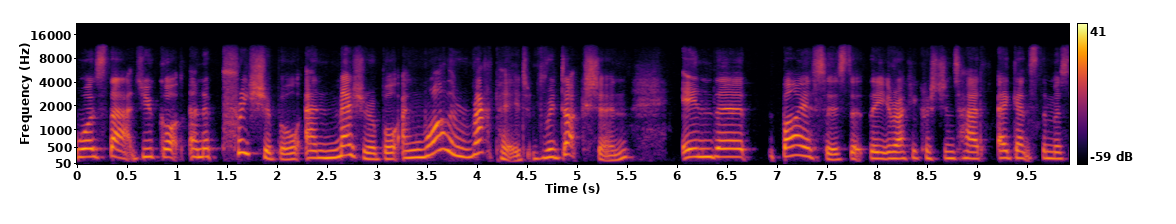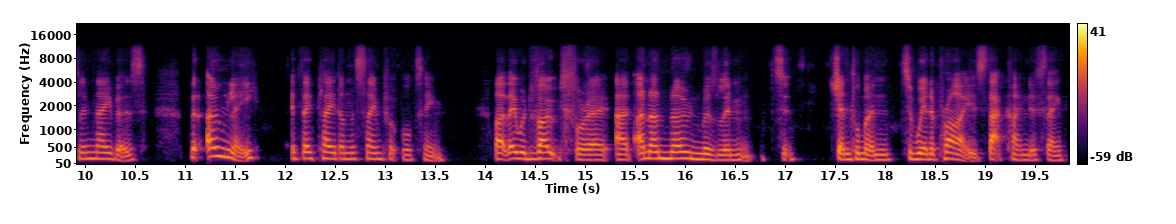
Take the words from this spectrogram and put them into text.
was that you got an appreciable and measurable and rather rapid reduction in the biases that the Iraqi Christians had against the Muslim neighbours, but only if they played on the same football team. Like they would vote for a, a, an unknown Muslim to, gentleman to win a prize, that kind of thing.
